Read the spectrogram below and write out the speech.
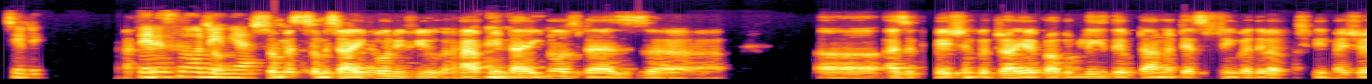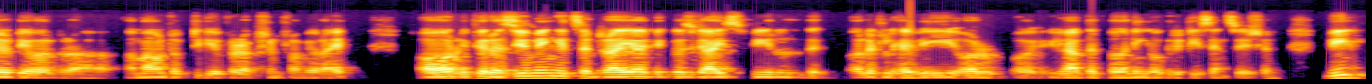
actually. There is no name, so, yeah. So, Mr. So, Mr. iPhone, if you have been diagnosed as uh, as a patient with dry eye, probably they've done a testing where they've actually measured your uh, amount of tear production from your eye. Or if you're assuming it's a dry eye because your eyes feel a little heavy or, or you have that burning or gritty sensation, we,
